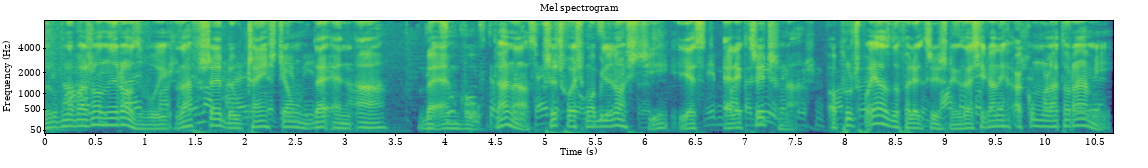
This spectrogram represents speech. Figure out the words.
Zrównoważony rozwój zawsze był częścią DNA BMW. Dla nas przyszłość mobilności jest elektryczna. Oprócz pojazdów elektrycznych zasilanych akumulatorami,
